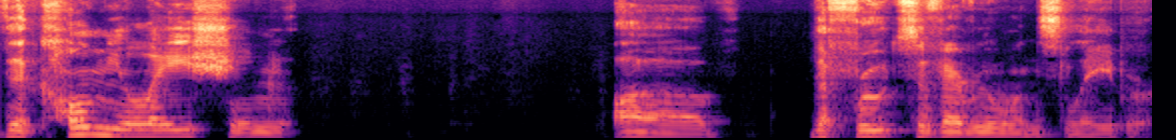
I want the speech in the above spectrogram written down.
the culmination of the fruits of everyone's labor.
